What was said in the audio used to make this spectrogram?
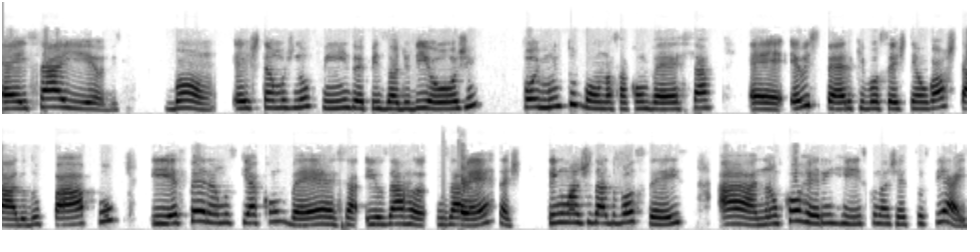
É isso aí, Eudes. Bom, estamos no fim do episódio de hoje. Foi muito bom nossa conversa. É, eu espero que vocês tenham gostado do papo e esperamos que a conversa e os, os alertas tenham ajudado vocês a não correrem risco nas redes sociais.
